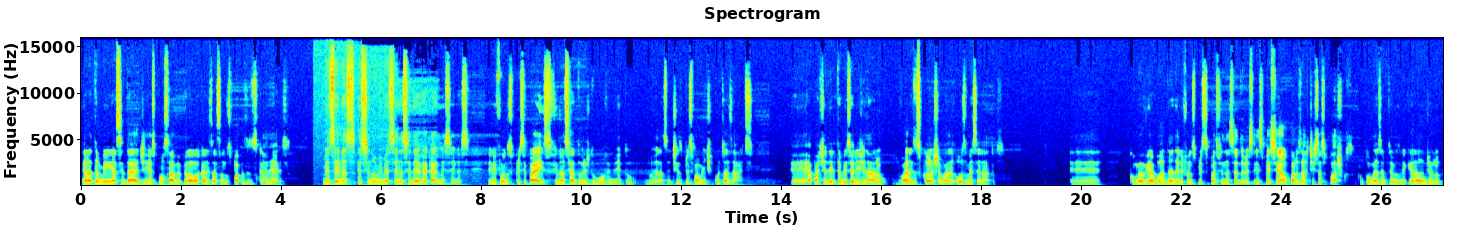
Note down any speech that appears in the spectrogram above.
Ela também é a cidade responsável pela localização dos papas e dos cardeais. Mecenas, esse nome Mecenas se deve a Caio Mecenas. Ele foi um dos principais financiadores do movimento do renascentismo, principalmente quanto às artes é, a partir dele também se originaram várias escolas chamadas Os Mecenatos. É, como eu vinha abordando, ele foi um dos principais financiadores, em especial para os artistas plásticos. Como exemplo temos Michelangelo,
